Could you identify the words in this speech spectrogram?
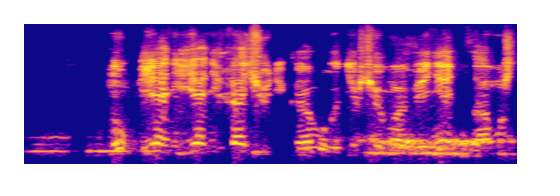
Ну, я не, я не хочу никого ни в чем обвинять, потому что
